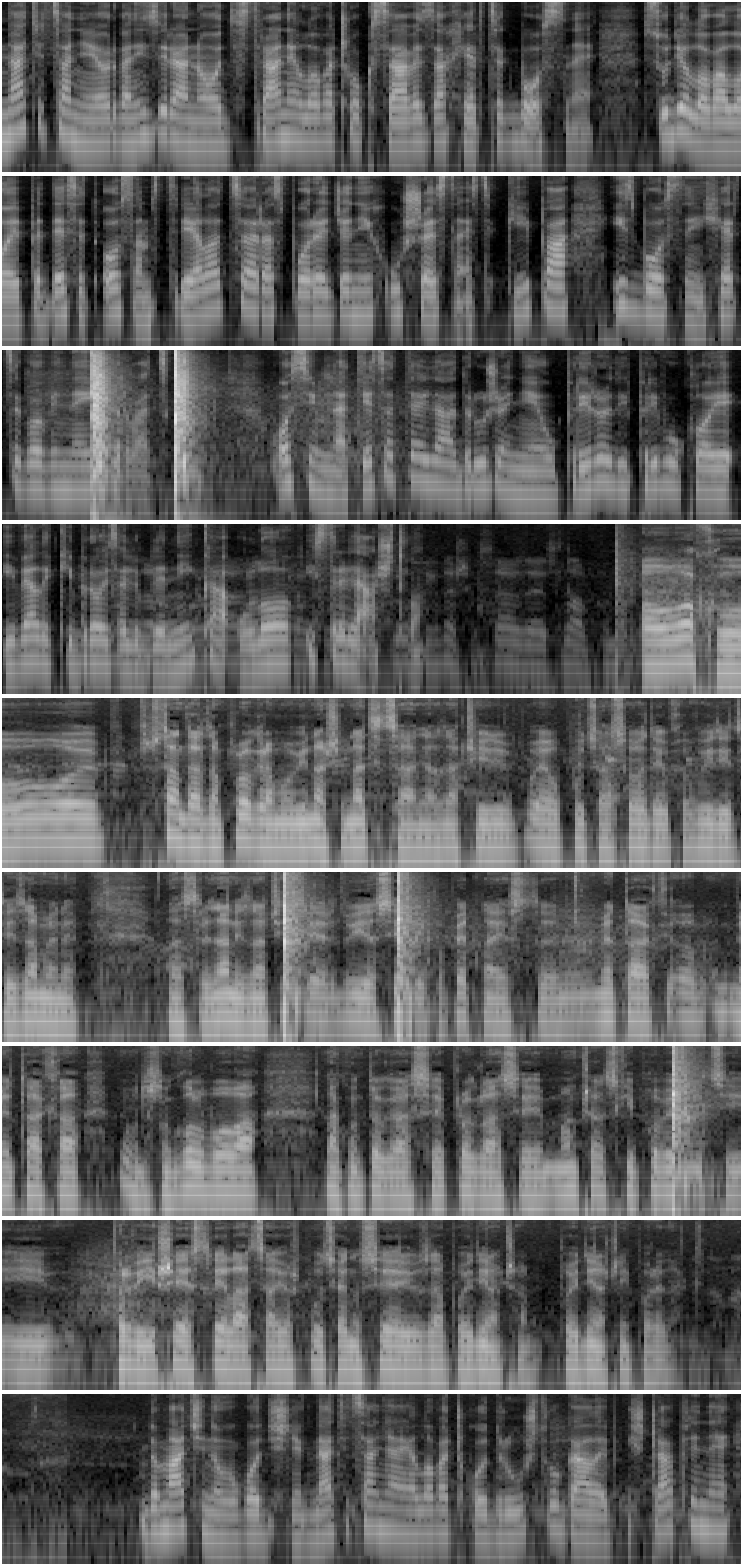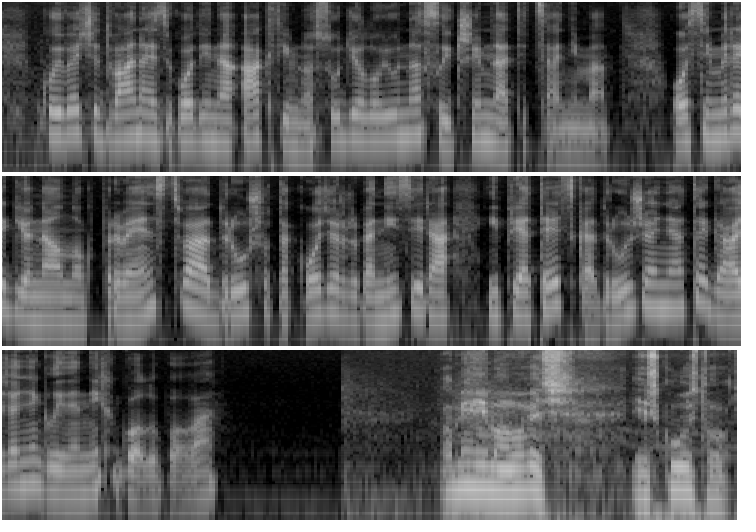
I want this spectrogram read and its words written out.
Natjecanje je organizirano od strane Lovačkog saveza Herceg Bosne. Sudjelovalo je 58 strijelaca raspoređenih u 16 ekipa iz Bosne i Hercegovine i Hrvatske. Osim natjecatelja, druženje u prirodi privuklo je i veliki broj zaljubljenika u lov i streljaštvo. Ovako, ovo je standardan program ovih naših natjecanja, znači evo puca se ovdje kako vidite iza mene na streljani, znači dvije serije po 15 metaka, odnosno golubova. Nakon toga se proglase momčarski pobjednici i prvi šest strelaca još puca jednu seriju za pojedinačni poredak. Domaćin ovogodišnjeg natjecanja je lovačko društvo Galeb iz Čapljine, koji već 12 godina aktivno sudjeluju na sličnim natjecanjima. Osim regionalnog prvenstva, društvo također organizira i prijateljska druženja te gađanje glinenih golubova. Pa mi imamo već iskustvo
